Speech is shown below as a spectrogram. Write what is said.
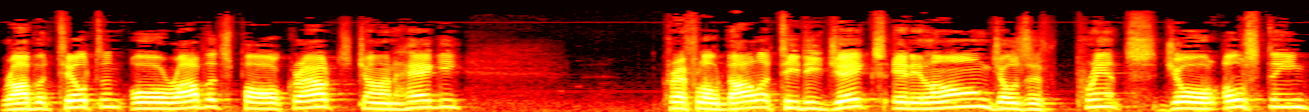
Robert Tilton, Oral Roberts, Paul Crouch, John Hagee, Creflo Dollar, T.D. Jakes, Eddie Long, Joseph Prince, Joel Osteen,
